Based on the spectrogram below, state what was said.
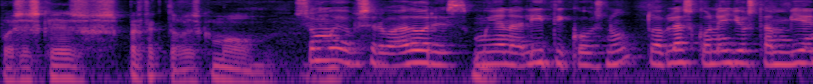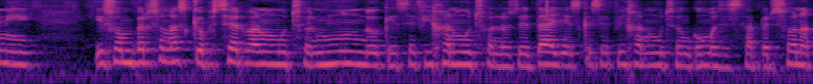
pues es que es perfecto, es como... Son muy observadores, muy analíticos, ¿no? Tú hablas con ellos también y, y son personas que observan mucho el mundo, que se fijan mucho en los detalles, que se fijan mucho en cómo es esta persona,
